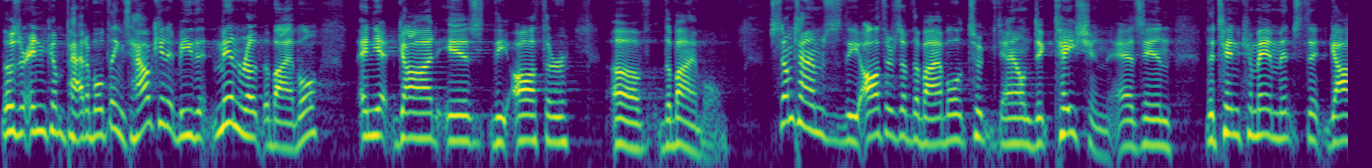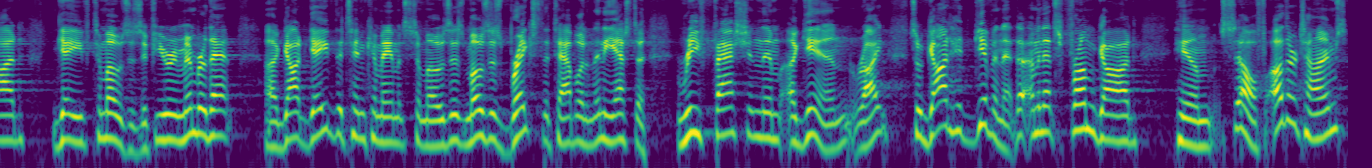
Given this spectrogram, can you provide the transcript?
those are incompatible things. How can it be that men wrote the Bible and yet God is the author of the Bible? Sometimes the authors of the Bible took down dictation, as in the Ten Commandments that God gave to Moses. If you remember that, uh, God gave the Ten Commandments to Moses. Moses breaks the tablet and then he has to refashion them again, right? So God had given that. I mean, that's from God Himself. Other times,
